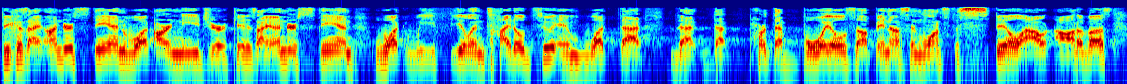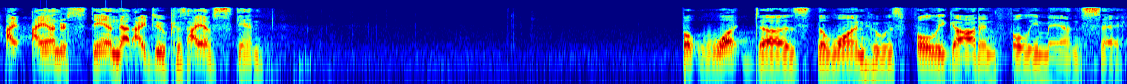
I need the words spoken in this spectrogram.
Because I understand what our knee jerk is. I understand what we feel entitled to and what that, that, that part that boils up in us and wants to spill out out of us. I, I understand that. I do because I have skin. But what does the one who is fully God and fully man say?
